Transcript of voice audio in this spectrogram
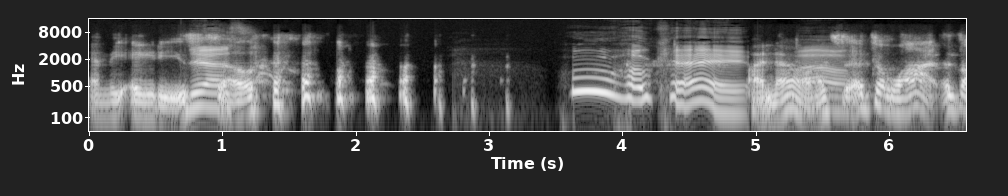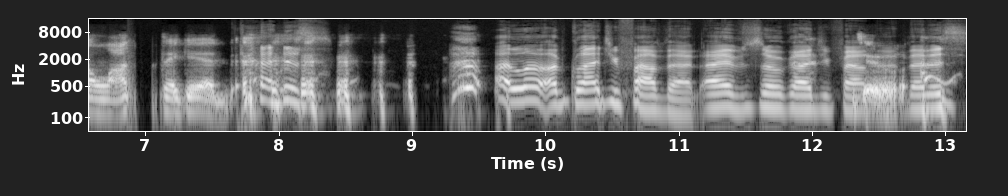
and the '80s. Yes. So Whew, okay. I know Wow. it's it's a lot. It's a lot to take in. Is I love I'm glad you found that. I am so glad you found Dude. that. That is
